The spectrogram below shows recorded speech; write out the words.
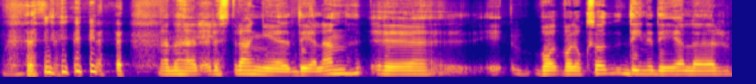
Men den här restaurangdelen, eh, var, var det också din idé eller?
